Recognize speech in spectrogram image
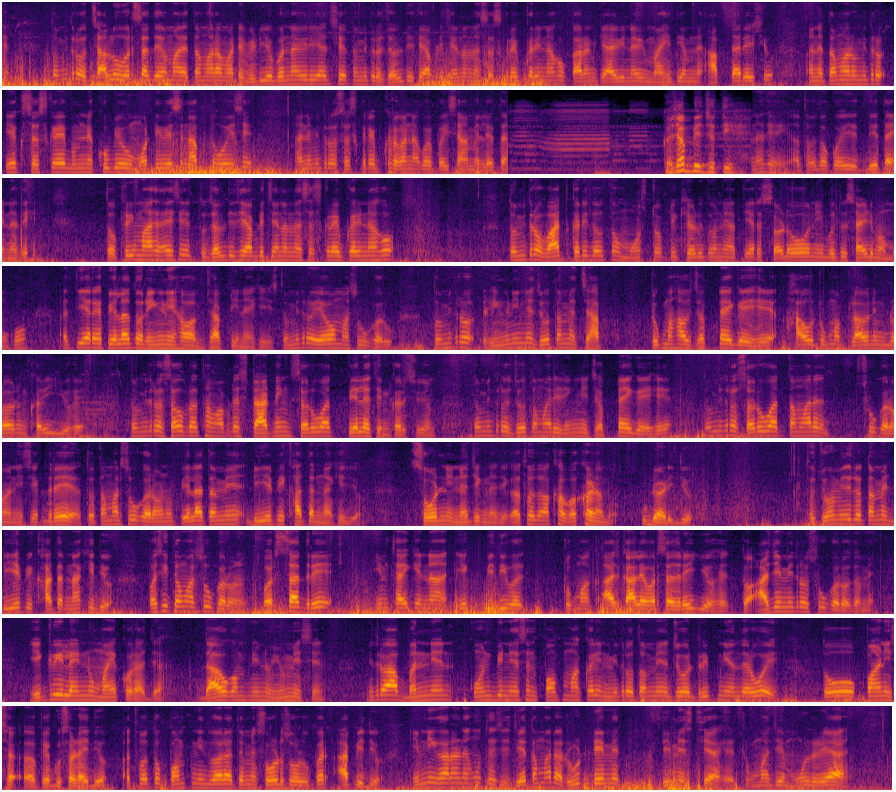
તો મિત્રો ચાલુ વરસાદે અમારે તમારા માટે વીડિયો બનાવી રહ્યા છીએ. તો મિત્રો જલ્દીથી આપણી ચેનલને સબસ્ક્રાઈબ કરી નાખો, કારણ કે આવી નવી માહિતી અમને આપતા રહેશો. અને તમારું મિત્રો એક સબસ્ક્રાઈબ અમને ખૂબ એવું મોટિવેશન આપતું હોય છે. અને મિત્રો સબસ્ક્રાઈબ કરવાના કોઈ પૈસા અમે લેતા ગજબ બેજતી નથી અથવા તો કોઈ દેતાય નથી. તો ફ્રીમાં થાય છે, તો જલ્દીથી આપણી ચેનલને સબસ્ક્રાઈબ કરી નાખો. તો મિત્રો, વાત કરી દઉં તો મોસ્ટ ઓફલી ખેડૂતોને અત્યારે સડો ને બધું સાઈડમાં મૂકો. અત્યારે પહેલાં તો રીંગણી હવા ઝાપટી નાખીશ. તો મિત્રો, એવામાં શું કરું? તો મિત્રો, રીંગણીને જો તમે ઝાપ, ટૂંકમાં હાવ ઝપટાઈ ગઈ હે, હાવ ટૂંકમાં ફ્લાવરિંગ બ્લાવરિંગ ખરી ગયું છે તો મિત્રો સૌ પ્રથમ આપણે સ્ટાર્ટિંગ શરૂઆત પહેલેથી કરશું એમ. તો મિત્રો, જો તમારી રીંગણી ઝપટાઈ ગઈ છે તો મિત્રો, શરૂઆત તમારે શું કરવાની છે? રહે તો તમારે શું કરવાનું? પહેલાં તમે ડીએપી ખાતર નાખી દો. છોડની નજીક નજીક, અથવા તો આખા વખાડામાં ઉડાડી દો. તો જો મિત્રો તમે ડીએપી ખાતર નાખી દો, પછી તમારે શું કરવાનું? વરસાદ રહે એમ થાય કે ના, એક બે દિવસ ટૂંકમાં આજ કાલે વરસાદ રહી ગયો છે. તો આજે મિત્રો શું કરો તમે? એગ્રી લાઇનનું માઇકો રાજા, દાવ કંપનીનું હ્યુમિસેન મિત્રો આ બંને કોમ્બિનેશન પંપમાં કરીને મિત્રો તમે જો ડ્રીપની અંદર હોય તો પાણી ભેગું સડાઈ દો અથવા તો પંપની દ્વારા તમે સોળ સોળ ઉપર આપી દો. એમની કારણે શું થશે? જે તમારા રૂટ ડેમેજ ડેમેજ થયા છે, ટૂંકમાં જે મૂળ રહ્યા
